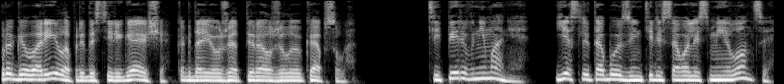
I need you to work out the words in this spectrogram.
проговорила предостерегающе, когда я уже отпирал жилую капсулу. «Теперь внимание. Если тобой заинтересовались мейлонцы,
